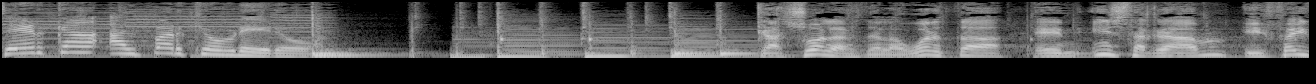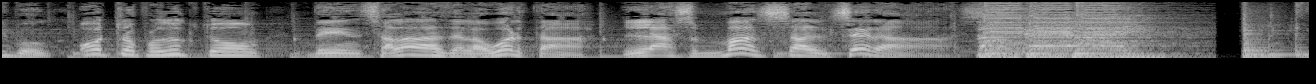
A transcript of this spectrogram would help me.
cerca al Parque Obrero. Cazuelas de la Huerta en Instagram y Facebook. Otro producto de ensaladas de la huerta, las más salseras.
